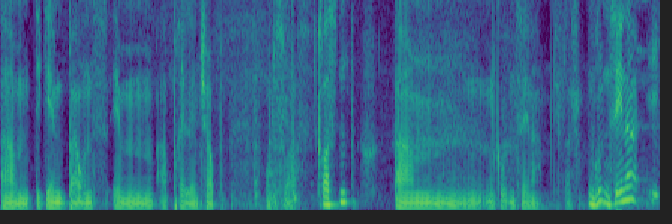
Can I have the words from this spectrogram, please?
Ähm, die gehen bei uns im April in den Shop. Und das war's. Kosten? Ähm, einen guten Zehner, die Flasche. Einen guten Zehner. Ich-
